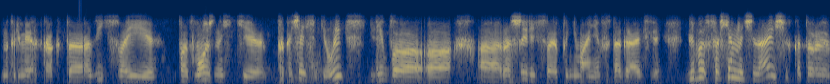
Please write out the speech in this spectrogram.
например, как-то развить свои возможности прокачать скиллы, либо э, э, расширить свое понимание фотографии, либо совсем начинающих, которые,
